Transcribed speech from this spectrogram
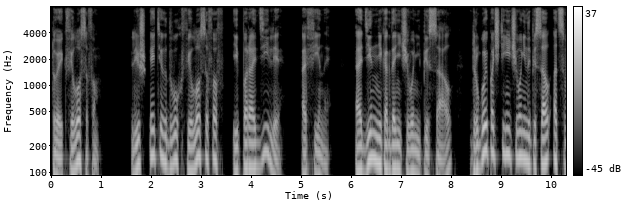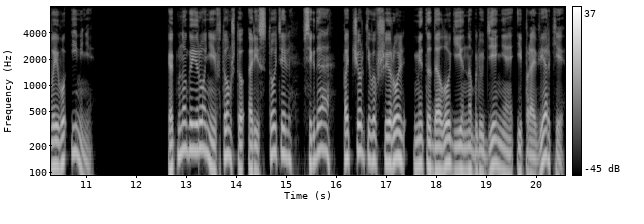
то и к философам. Лишь этих двух философов и породили Афины. Один никогда ничего не писал, другой почти ничего не написал от своего имени. Как много иронии в том, что Аристотель, всегда подчеркивавший роль методологии наблюдения и проверки,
